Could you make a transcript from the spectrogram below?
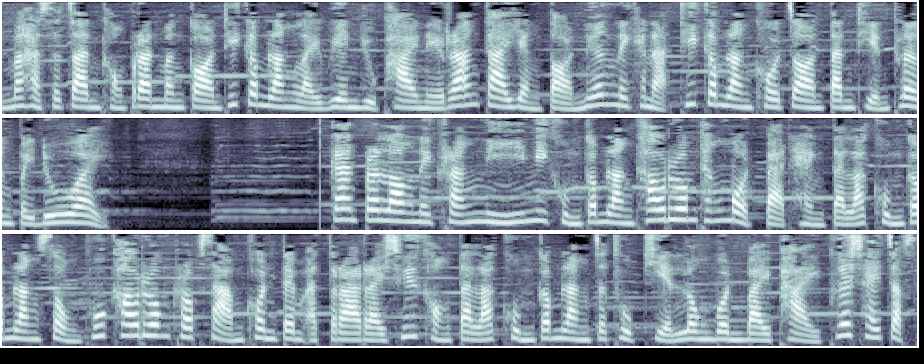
นมหัศจรรย์ของปรันมังกรที่กำลังไหลเวียนอยู่ภายในร่างกายอย่างต่อเนื่องในขณะที่กำลังโคจรตันเถียนเพลิงไปด้วย การประลองในครั้งนี้มีขุมกำลังเข้าร่วมทั้งหมด 8 แห่งแต่ละขุมกำลังส่งผู้เข้าร่วมครบ 3 คนเต็มอัตรารายชื่อของแต่ละขุมกำลังจะถูกเขียนลงบนใบไผ่เพื่อใช้จับส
